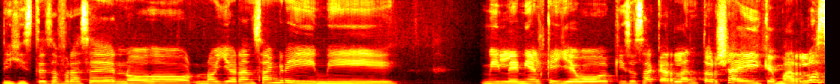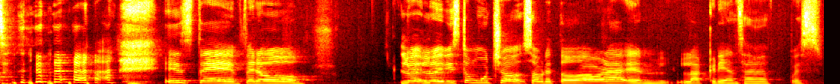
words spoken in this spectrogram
Dijiste esa frase, no, no lloran sangre y mi millennial que llevo quiso sacar la antorcha y quemarlos. este, pero lo, lo, he visto mucho, sobre todo ahora en la crianza, pues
